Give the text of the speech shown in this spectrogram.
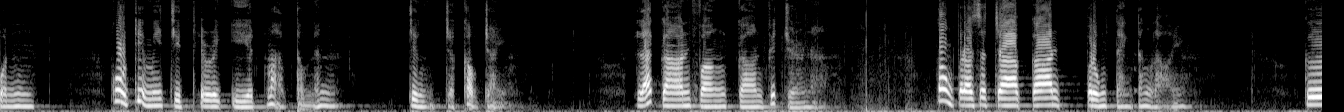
คล ผู้ที่มีจิตที่ละเอียดมากเท่านั้น จึงจะเข้าใจ และการฟังการพิจารณาต้องปราศจากการปรุงแต่งทั้งหลาย คือ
